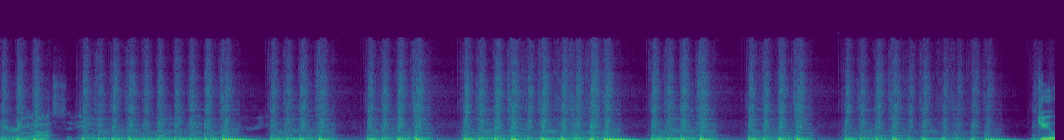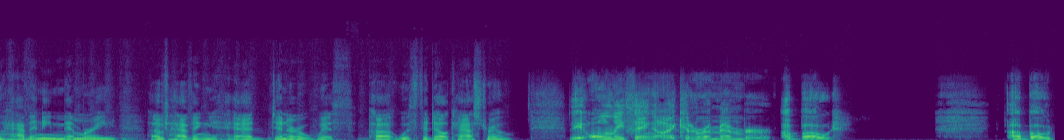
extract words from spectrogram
curiosity. uh, that they've been carrying. Do you have any memory of having had dinner with uh, with Fidel Castro? The only thing I can remember about about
